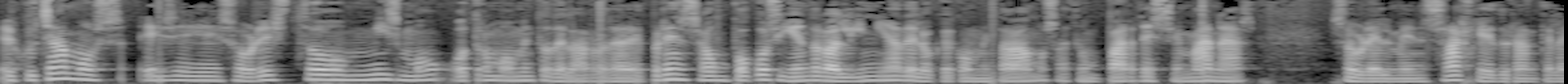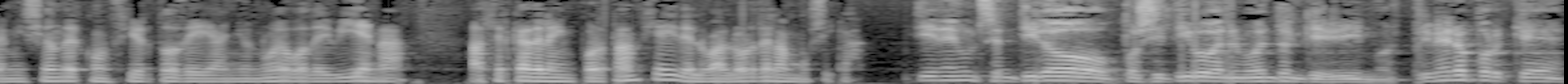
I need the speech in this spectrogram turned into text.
Escuchamos eh, sobre esto mismo otro momento de la rueda de prensa, un poco siguiendo la línea de lo que comentábamos hace un par de semanas sobre el mensaje durante la emisión del concierto de Año Nuevo de Viena acerca de la importancia y del valor de la música. Tiene un sentido positivo en el momento en que vivimos. Primero porque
